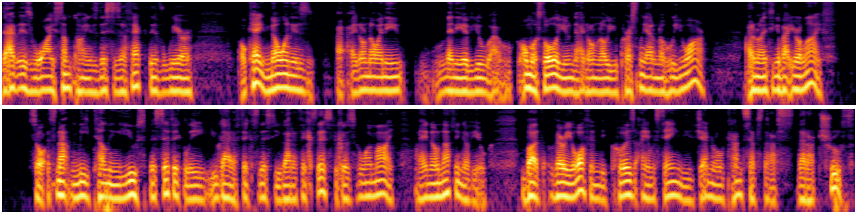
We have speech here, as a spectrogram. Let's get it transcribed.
that is why sometimes this is effective where okay, no one is I, don't know any many of you, uh, almost all of you, I don't know you personally. I don't know who you are. I don't know anything about your life. So it's not me telling you specifically, you got to fix this, you got to fix this, because who am I? I know nothing of you. But very often, because I am saying these general concepts that are that are truth,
